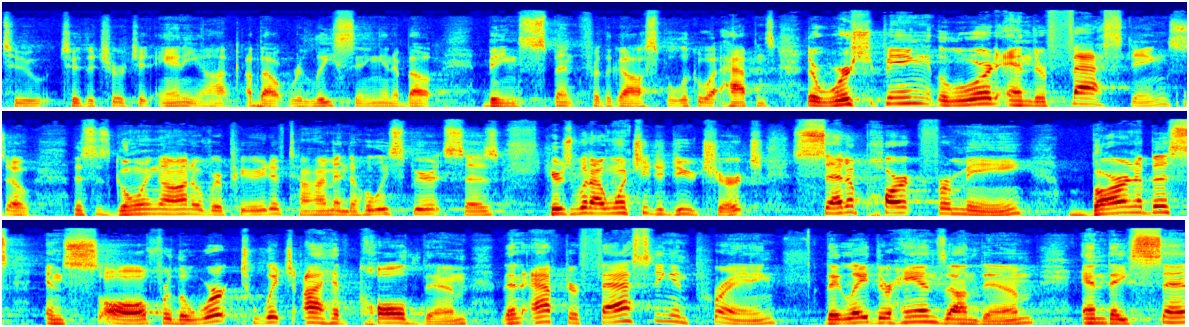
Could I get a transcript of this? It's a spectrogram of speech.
to, to the church at Antioch about releasing and about being spent for the gospel? Look at what happens. They're worshiping the Lord and they're fasting. So this is going on over a period of time, and the Holy Spirit says, Here's what I want you to do, church. Set apart for me Barnabas and Saul for the work to which I have called them. Then, after fasting and praying, they laid their hands on them and they sent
